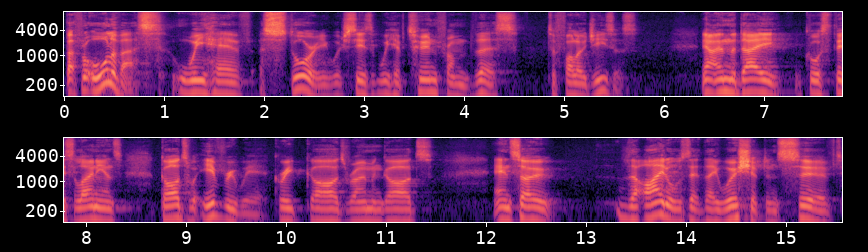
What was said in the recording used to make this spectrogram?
But for all of us, we have a story which says we have turned from this to follow Jesus. Now, in the day, of course, Thessalonians, gods were everywhere Greek gods, Roman gods. And so the idols that they worshipped and served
